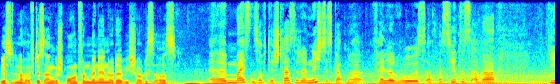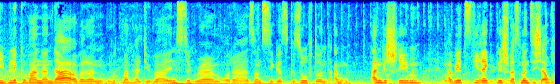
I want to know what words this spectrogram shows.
Wirst du denn noch öfters angesprochen von Männern oder wie schaut es aus? Äh, meistens auf der Straße dann nicht. Es gab mal Fälle, wo es auch passiert ist, aber die Blicke waren dann da, aber dann wird man halt über Instagram oder sonstiges gesucht und an, angeschrieben. Aber jetzt direkt nicht, was man sich auch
